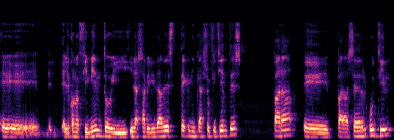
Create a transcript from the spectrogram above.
eh, el conocimiento y, las habilidades técnicas suficientes para, eh, para ser útil,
